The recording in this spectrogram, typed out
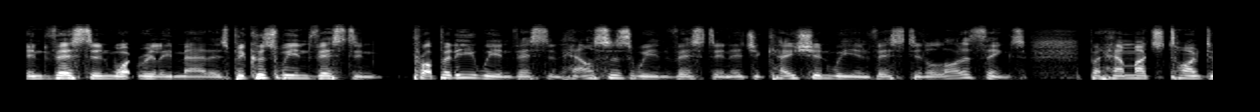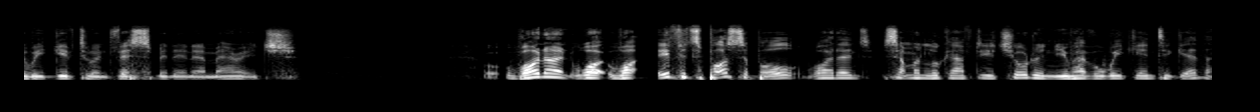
invest in what really matters because we invest in property, we invest in houses, we invest in education, we invest in a lot of things. But how much time do we give to investment in our marriage? Why don't what, what if it's possible, why don't someone look after your children? You have a weekend together.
